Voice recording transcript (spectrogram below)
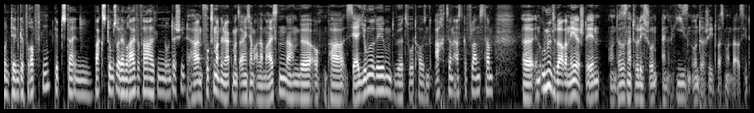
und den gepfropften, gibt es da im Wachstums- oder im Reifeverhalten einen Unterschied? Ja, im Fuchsmantel merkt man es eigentlich am allermeisten. Da haben wir auch ein paar sehr junge Reben, die wir 2018 erst gepflanzt haben äh, in unmittelbarer Nähe stehen. Und das ist natürlich schon ein Riesenunterschied, was man da sieht.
